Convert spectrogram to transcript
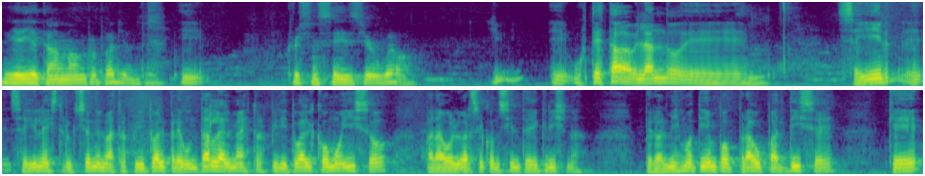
Yeah. Tamam prapadyante. Y Krishna sees your will. y, eh, usted estaba hablando de seguir, eh, seguir la instrucción del maestro espiritual, preguntarle al maestro espiritual cómo hizo para volverse consciente de Krishna. Pero al mismo tiempo, Prabhupada dice que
